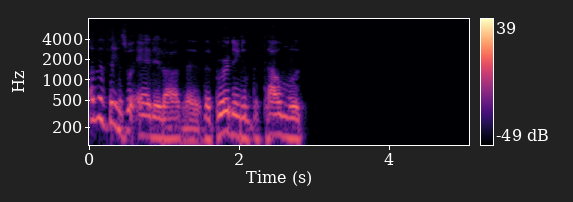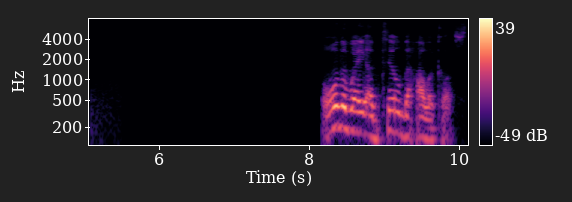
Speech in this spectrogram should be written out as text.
Other things were added on the, the burning of the Talmud. All the way until the Holocaust.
